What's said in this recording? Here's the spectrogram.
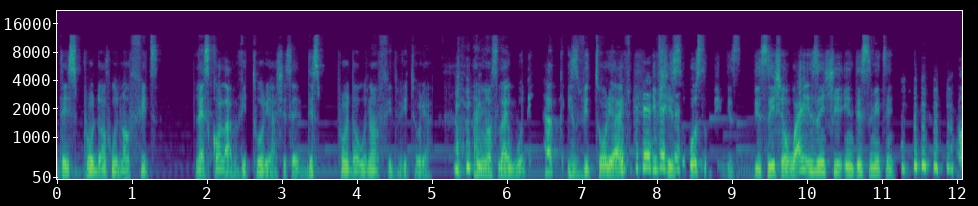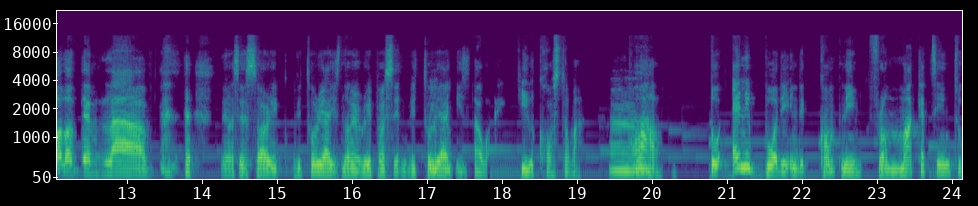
this product will not fit. Let's call her Victoria. She said, This product will not fit Victoria. and he was like, Who the heck is Victoria? If if she's supposed to make this decision, why isn't she in this meeting? All of them laughed. they will say, Sorry, Victoria is not a real person. Victoria is our ideal customer. Mm. Wow. So anybody in the company, from marketing to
